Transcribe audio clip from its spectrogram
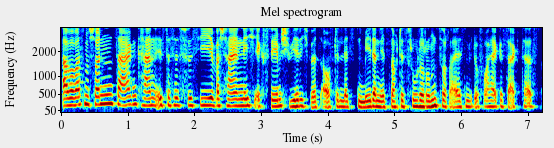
Aber was man schon sagen kann, ist, dass es für sie wahrscheinlich extrem schwierig wird, auf den letzten Metern jetzt noch das Ruder rumzureißen, wie du vorher gesagt hast.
